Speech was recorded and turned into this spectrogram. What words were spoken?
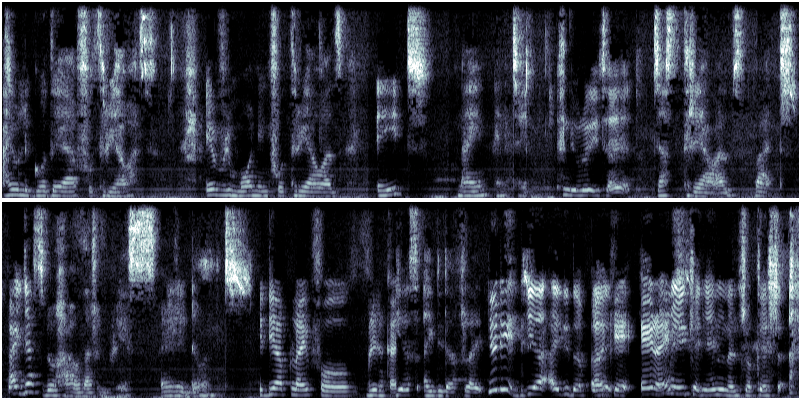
I only go there for three hours. Every morning for three hours. Eight, nine, and ten. And you're already tired. Just three hours. But I just don't have that grace. I really don't. Did you apply for green card? Yes, I did apply. You did? Yeah, I did apply. Okay, eh, alright. Mimi Kenya yenu inanichokesha.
